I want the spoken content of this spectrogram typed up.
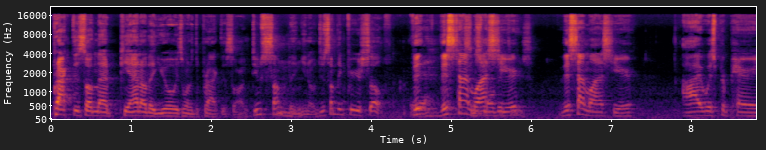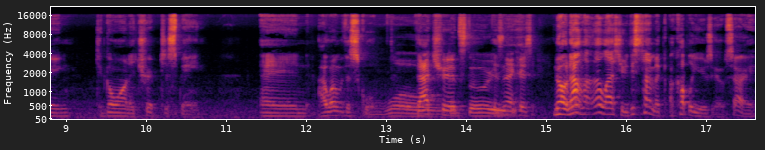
practice on that piano that you always wanted to practice on. Do something. Mm-hmm. You know, do something for yourself. Th- This time Some last year, this time last year, I was preparing to go on a trip to Spain, and I went with a school. Whoa, that trip good story. isn't that crazy? No, not not last year. This time a, a couple years ago. Sorry,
